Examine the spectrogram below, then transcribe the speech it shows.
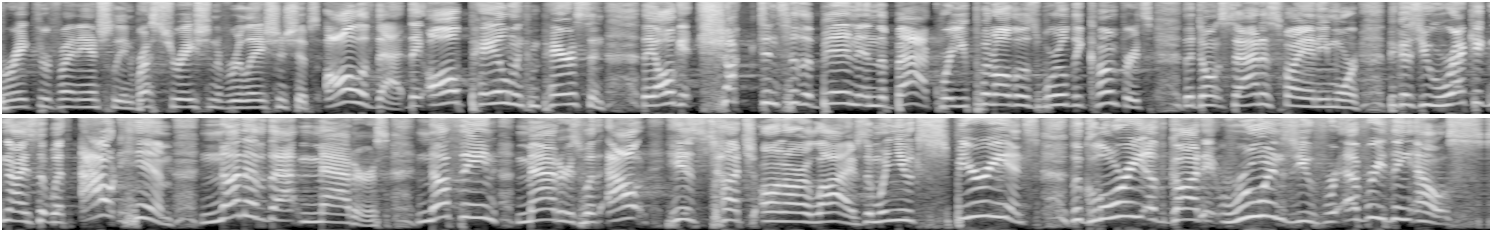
breakthrough financially and restoration of relationships, all of that, they all pale in comparison. They all get chucked into the bin in the back where you put all those worldly comforts that don't satisfy anymore because you recognize that without Him, none of that matters. Nothing matters without His touch on our lives. And when you experience the glory of God, it ruins you for everything else.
